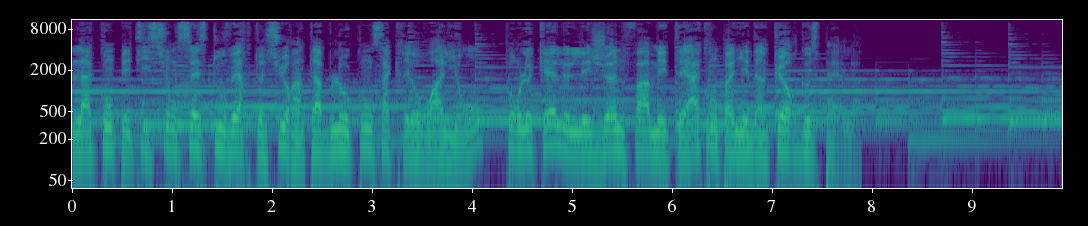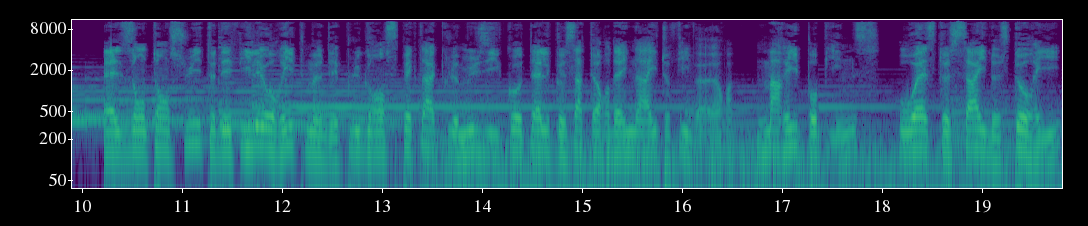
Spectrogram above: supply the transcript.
la compétition s'est ouverte sur un tableau consacré au Roi Lion, pour lequel les jeunes femmes étaient accompagnées d'un chœur gospel. Elles ont ensuite défilé au rythme des plus grands spectacles musicaux tels que Saturday Night Fever, Mary Poppins, West Side Story,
